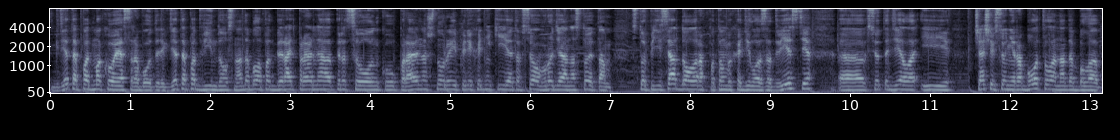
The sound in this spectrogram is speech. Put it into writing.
где-то под macOS работали, где-то под Windows, надо было подбирать правильно операционку, правильно шнуры, переходники, это все вроде она стоит там 150 долларов, потом выходила за 200, э, все это дело, и чаще всего не работало, надо было,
